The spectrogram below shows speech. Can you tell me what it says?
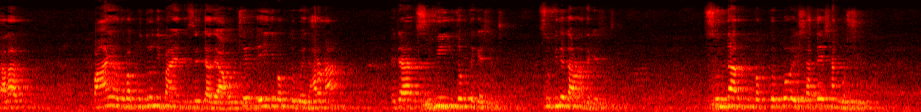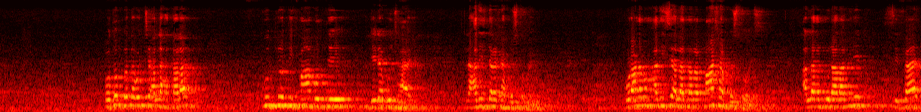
তালার পায়ে অথবা কুদরতি পায়ে সিজদা দেওয়া হচ্ছে, এই যে বক্তব্য ধারণা, এটা সুফিজম থেকে এসেছে, সুফিদের ধারণা থেকে এসেছে। সুন্নার বক্তব্য এর সাথে সাংঘর্ষিক। প্রথম কথা হচ্ছে আল্লাহ তালা কুদরতি পা বলতে যেটা বোঝায় এটা হাদিস দ্বারা সাব্যস্ত হয়। কোরআন এবং হাদিসে আল্লাহ তালা পা সাব্যস্ত হয়েছে। আল্লাহ রাবুল আলমিনের সিফাত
